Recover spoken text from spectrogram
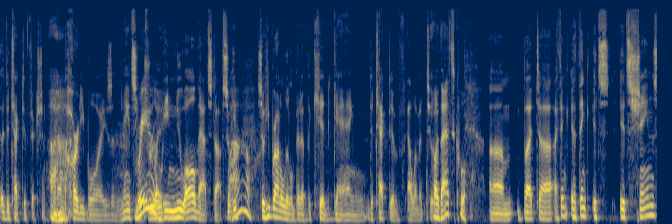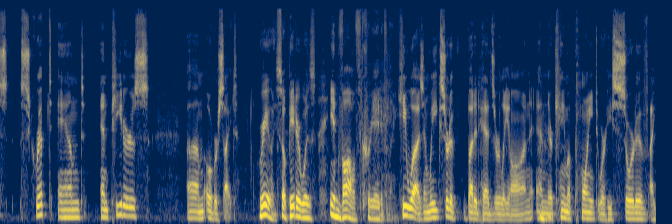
uh, detective fiction, you know, the Hardy Boys and Nancy Drew. Ah. He knew all that stuff. So Wow. he so he brought a little bit of the kid gang detective element to Oh, it. Oh, that's cool. But uh, I think I think it's it's Shane's script and and Peter's um, oversight. Really? So Peter was involved creatively. He was, and we sort of butted heads early on, and Mm-hmm. there came a point where he sort of, I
